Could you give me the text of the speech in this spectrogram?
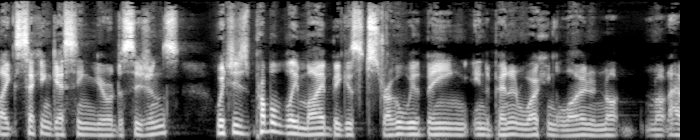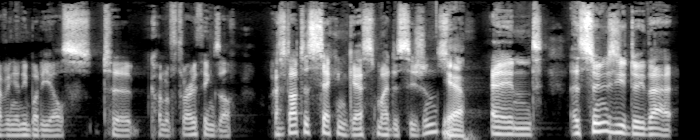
like second guessing your decisions, which is probably my biggest struggle with being independent and working alone and not not having anybody else to kind of throw things off. I start to second guess my decisions. Yeah. And as soon as you do that,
